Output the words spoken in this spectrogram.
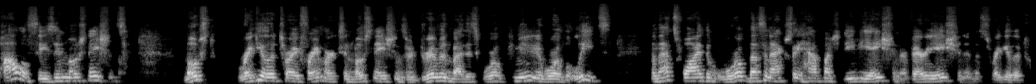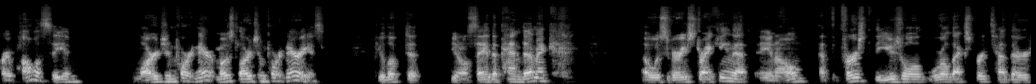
policies in most nations. Most regulatory frameworks in most nations are driven by this world community of world elites and that's why the world doesn't actually have much deviation or variation in its regulatory policy in large important areas, most large important areas. If you looked at, you know, say the pandemic, it was very striking that, you know, at the first, the usual world experts had their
